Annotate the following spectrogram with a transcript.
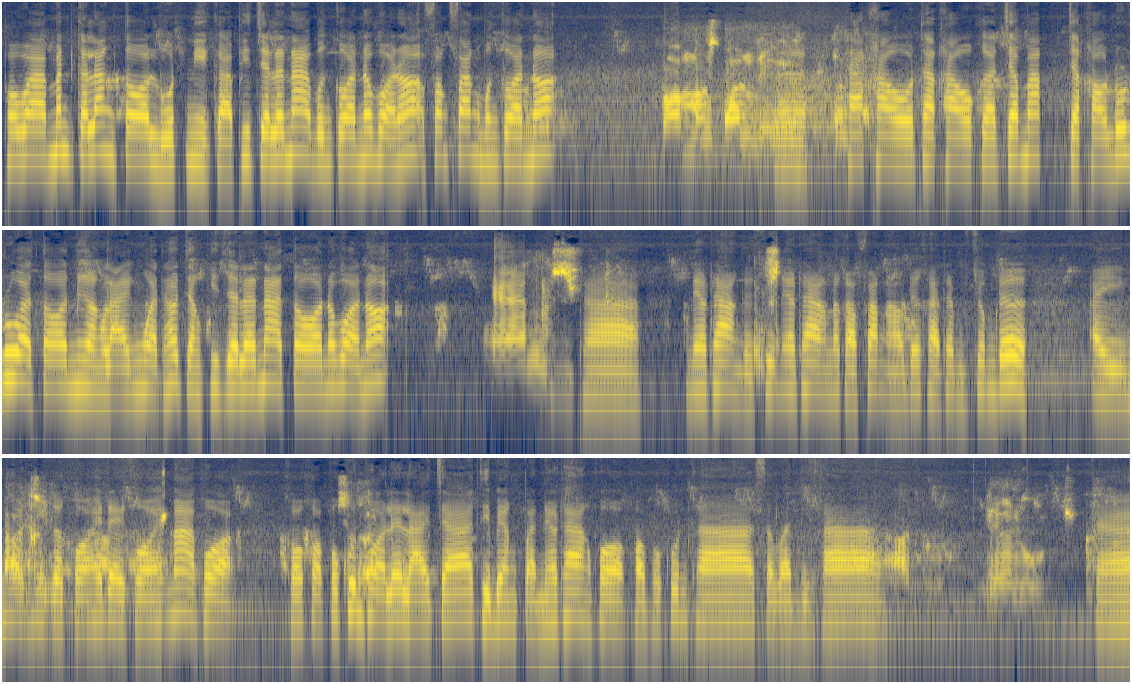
เพราะว่ามันกำลังต่อหลุดนี่ก็พิจารณาเบิ่งก่อนเนาะพ่อเนาะฟังฟังๆเบิ่งก่อนเนาะพร้อมเมืองก่อนเลยเออถ้าเขาถ้าเขาก็จะมักจะเขารั่วๆต่อเนื่องหลายงวดเฮาจังพิจารณาต่อเนาะพ่อเนาะแอนค่ะแนวทางก็คือแนวทางเนาะค่ะฟังเอาเด้อค่ะท่านผู้ชมเด้อ ไอ้งวดนี้ก็ขอให้ได้ขอให้มาพ่อขอขอบพระคุณพ่อหลายๆจ้าที่แบ่งปันแนวทางพ่อขอบพระคุณค่ะ สวัสดีค่ะเด้อลูก ค่ะ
